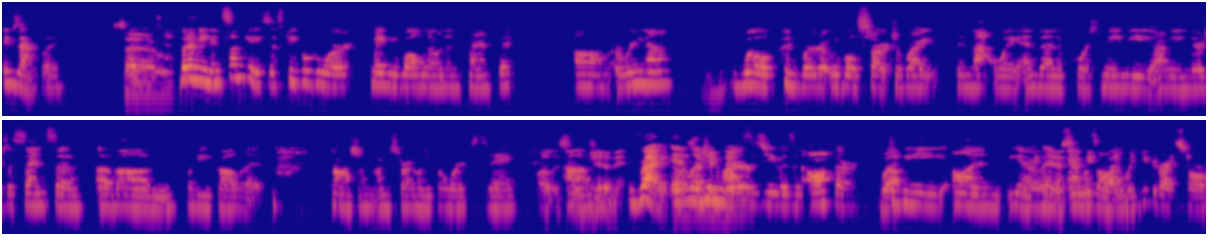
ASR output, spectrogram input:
exactly. So, But I mean, in some cases, people who are maybe well known in the fanfic um, arena Mhm. will convert it. We will start to write in that way, and then of course maybe I mean there's a sense of of um what do you call it? Gosh, I'm, I'm struggling for words today. well, it's Um, legitimate. Right, it Because, I mean, legitimizes you as an author Well, to be on you know, I mean, you know, some people like, Amazon. well, you could write Star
